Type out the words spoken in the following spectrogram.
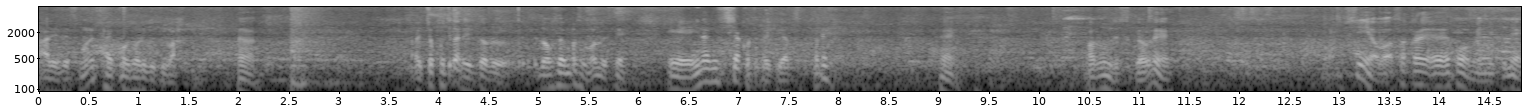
あれですもんね対向通り口は。うん。あ一応こっちから出とる路線バスもですね、えー、稲西車庫とか行くやつとかね、ねあるんですけどね。深夜は栄方面に行くね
